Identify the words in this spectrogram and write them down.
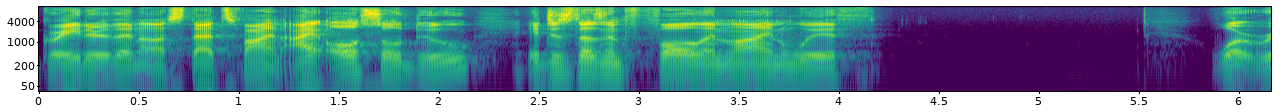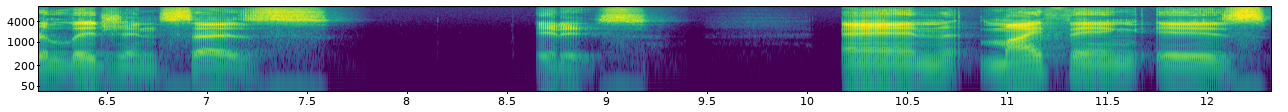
greater than us, that's fine. I also do. It just doesn't fall in line with what religion says it is. And my thing is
